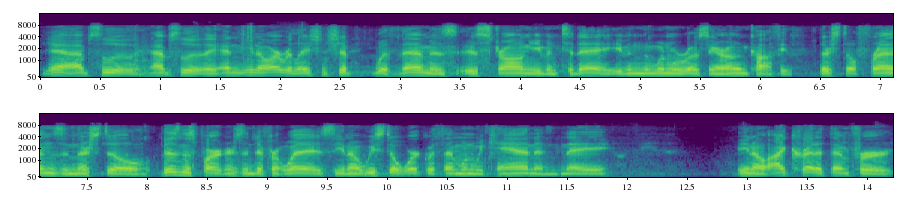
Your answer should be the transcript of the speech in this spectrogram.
Yeah, absolutely, absolutely. And you know, our relationship with them is is strong even today. Even when we're roasting our own coffee, they're still friends and they're still business partners in different ways. You know, we still work with them when we can, and they, you know, I credit them for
